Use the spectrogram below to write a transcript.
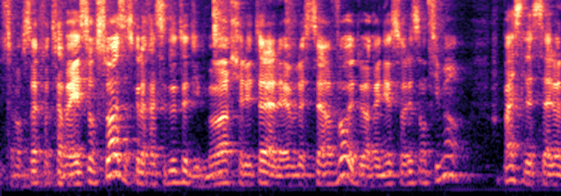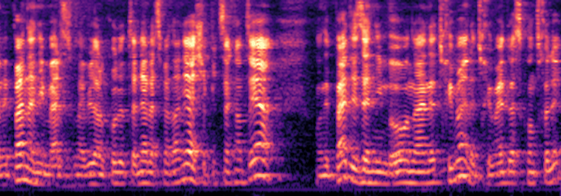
C'est pour ça qu'il faut travailler sur soi, c'est ce que le Chassidut te dit. Moar elle lève le cerveau, il doit régner sur les sentiments. Il ne faut pas se laisser aller, on n'est pas un animal. C'est ce qu'on a vu dans le cours de Tania la semaine dernière, chapitre 51. On n'est pas des animaux, on a un être humain. L'être humain doit se contrôler.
